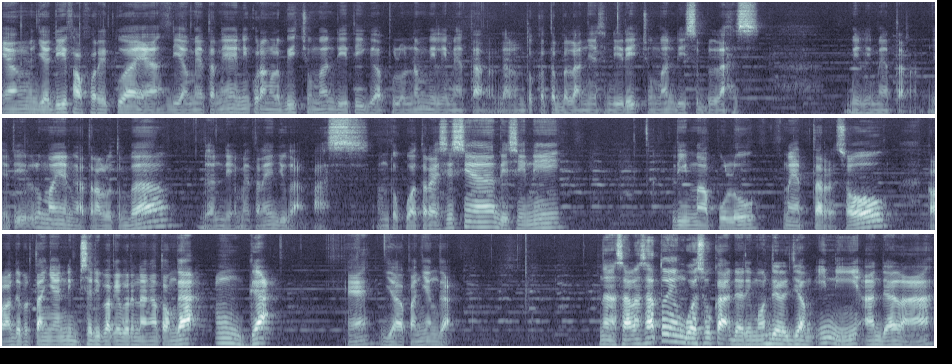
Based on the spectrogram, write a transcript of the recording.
yang menjadi favorit gua ya. Diameternya ini kurang lebih cuma di 36 mm dan untuk ketebalannya sendiri cuma di 11 mm jadi lumayan nggak terlalu tebal dan diameternya juga pas. Untuk water resistnya di sini 50 meter. So kalau ada pertanyaan ini bisa dipakai berenang atau enggak enggak ya jawabannya enggak nah salah satu yang gue suka dari model jam ini adalah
